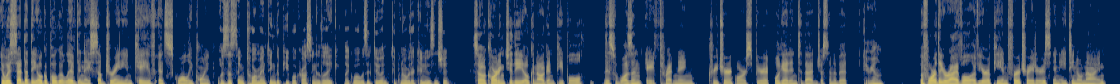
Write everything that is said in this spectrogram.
It was said that the Ogopogo lived in a subterranean cave at Squally Point. Was this thing tormenting the people crossing the lake? Like, what was it doing? Tipping over their canoes and shit? So, according to the Okanagan people, this wasn't a threatening creature or spirit. We'll get into that just in a bit. Carry on. Before the arrival of European fur traders in 1809,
